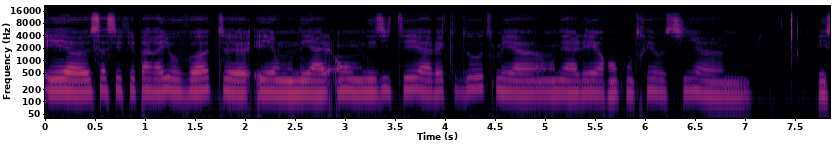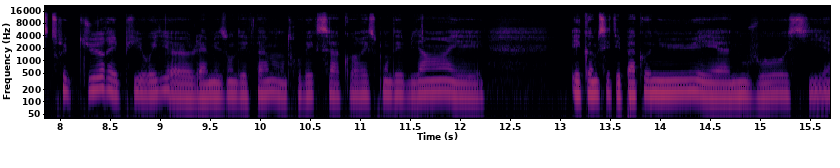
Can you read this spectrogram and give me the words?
Et euh, ça s'est fait pareil au vote. et on, est all- on hésitait avec d'autres, mais euh, on est allé rencontrer aussi euh, les structures. Et puis, oui, euh, la Maison des femmes, on trouvait que ça correspondait bien. Et, et comme c'était pas connu et euh, nouveau aussi euh,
